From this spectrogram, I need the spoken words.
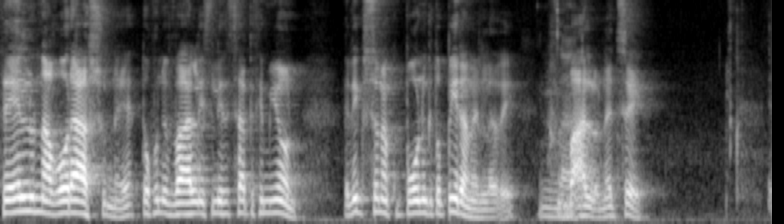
θέλουν να αγοράσουν, το έχουν βάλει στη λίστα επιθυμιών. Ρίξουν ένα κουπόνι και το πήρανε δηλαδή. Μάλλον, έτσι. Ε,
